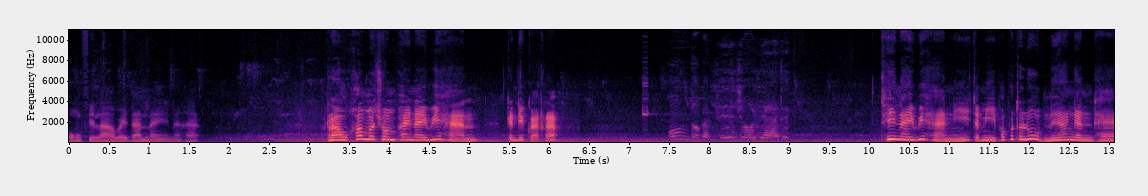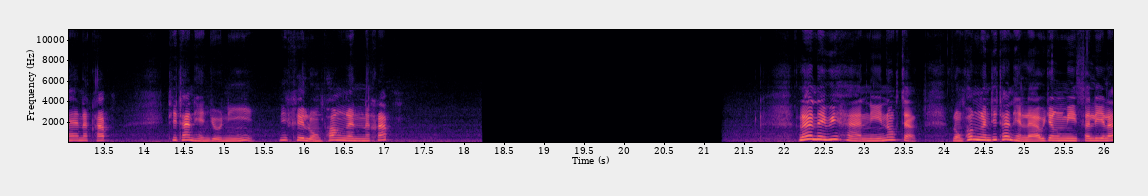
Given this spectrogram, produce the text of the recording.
องค์ศิลาไว้ด้านในนะฮะ เราเข้ามาชมภายในวิหารกันดีกว่าครับ ที่ในวิหารนี้จะมีพระพุทธรูปเนื้อเงินแท้นะครับ ที่ท่านเห็นอยู่นี้ นี่คือหลวงพ่อเงินนะครับ และในวิหารนี้นอกจากหลวงพ่อเงินที่ท่านเห็นแล้ว ยังมีสรีระ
